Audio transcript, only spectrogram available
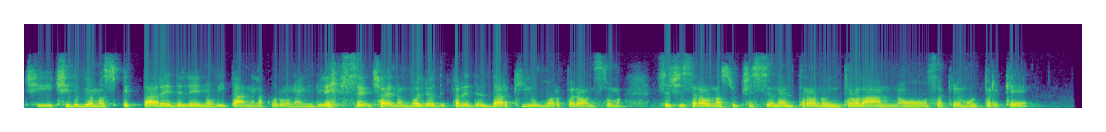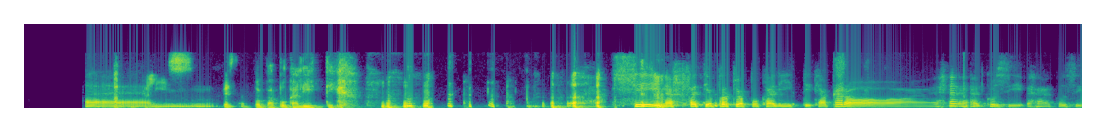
ci, ci, dobbiamo aspettare delle novità nella corona inglese, cioè non voglio fare del dark humor, però insomma se ci sarà una successione al trono entro l'anno sapremo il perché. Eh, Questa è proprio apocalittica. Sì, in effetti è proprio apocalittica, però è così, è così.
